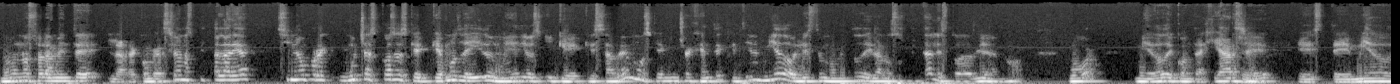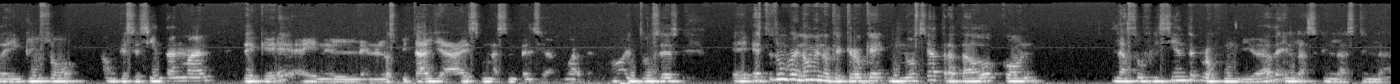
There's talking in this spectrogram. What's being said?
no, no solamente la reconversión hospitalaria, sino por muchas cosas que, hemos leído en medios y que, sabemos que hay mucha gente que tiene miedo en este momento de ir a los hospitales todavía, ¿no? Por miedo de contagiarse, este miedo de incluso, aunque se sientan mal, de que en el, en el hospital ya es una sentencia de muerte. ¿no? Entonces, eh, este es un fenómeno que creo que no se ha tratado con la suficiente profundidad en las, en las, en la,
